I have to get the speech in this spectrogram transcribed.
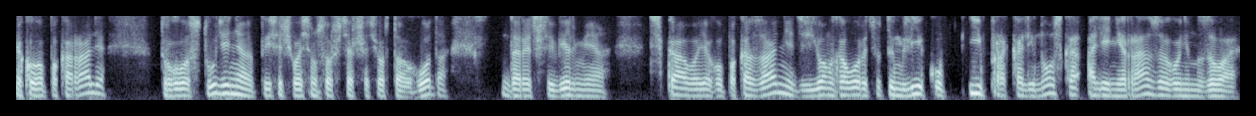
якога пакаралі 2 студзеня 1864 года. Дарэчы вельмі у цікава яго паказанне дзе ён гаворыць у тым ліку і пра каліновска але ні разу яго не называе.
